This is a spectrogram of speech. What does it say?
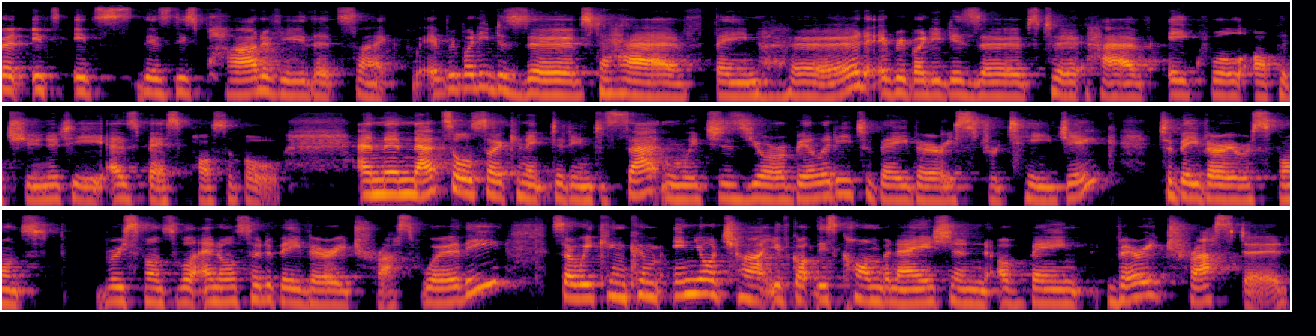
but it's it's there's this part of you that's like everybody deserves to have been heard. Everybody deserves to have equal opportunity as best possible. And then that's also connected into saturn which is your ability to be very strategic to be very responsive responsible and also to be very trustworthy. So we can come in your chart, you've got this combination of being very trusted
